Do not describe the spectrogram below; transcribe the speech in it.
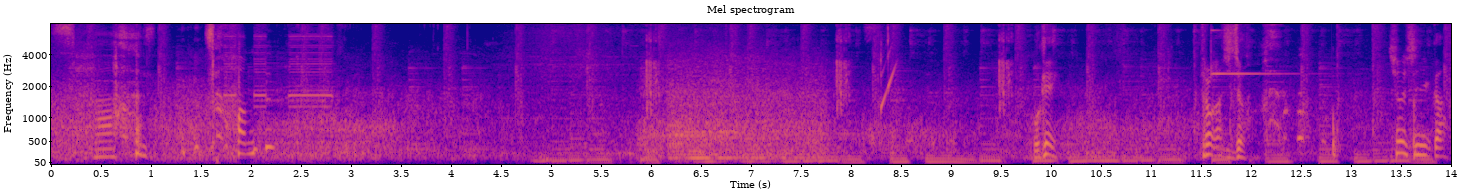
사, 삼. 오케이. 들어가시죠. 추우시니까.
